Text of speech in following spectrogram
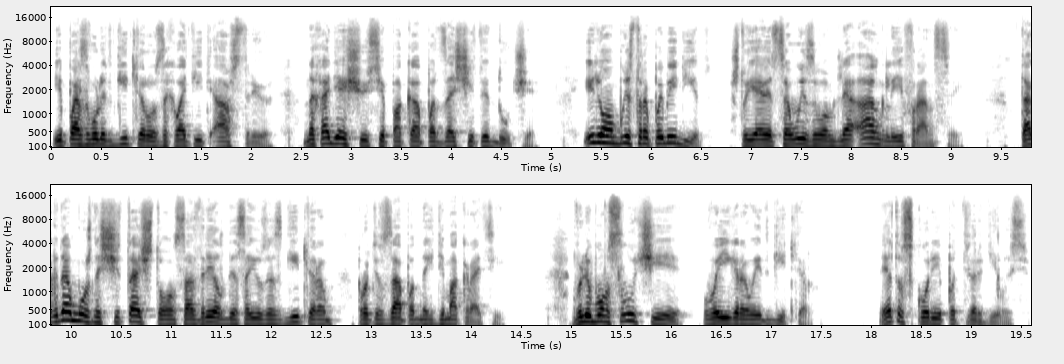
и позволит Гитлеру захватить Австрию, находящуюся пока под защитой Дучи. Или он быстро победит, что явится вызовом для Англии и Франции. Тогда можно считать, что он созрел для союза с Гитлером против западных демократий. В любом случае выигрывает Гитлер. Это вскоре подтвердилось.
